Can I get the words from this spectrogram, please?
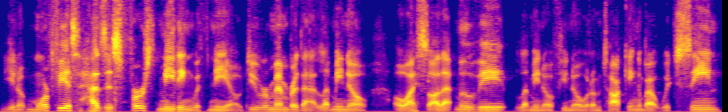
you know, Morpheus has his first meeting with Neo. Do you remember that? Let me know. Oh, I saw that movie. Let me know if you know what I'm talking about, which scene.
